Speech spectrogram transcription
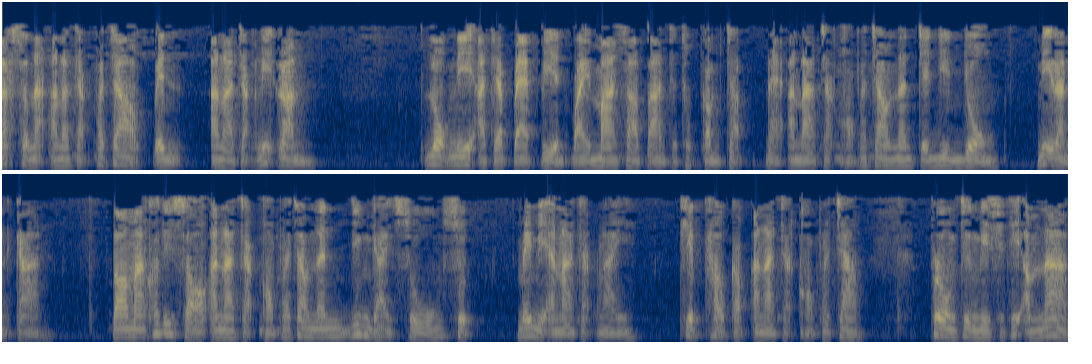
ลักษณะอาณาจักรพระเจ้าเป็นอาณาจักรนิรันดร์โลกนี้อาจจะแปรเปลี่ยนไปมารซาตานจะถูกกำจัดแต่อาณาจักรของพระเจ้านั้นจะยืนยงนิรันดร์การ ต่อมาข้อที่สองอาณาจักรของพระเจ้านั้นยิ่งใหญ่สูงสุด ไม่มีอาณาจักรไหน เทียบเท่ากับอาณาจักรของพระเจ้า พระองค์จึงมีสิทธิอำนาจ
